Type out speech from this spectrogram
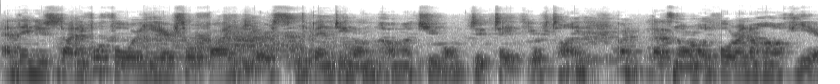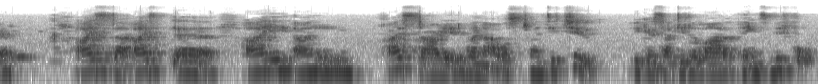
And then you study for four years or five years, depending on how much you want to take your time. But that's normally four and a half year. I, sta- I, uh, I, I, I started when I was 22 because I did a lot of things before.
